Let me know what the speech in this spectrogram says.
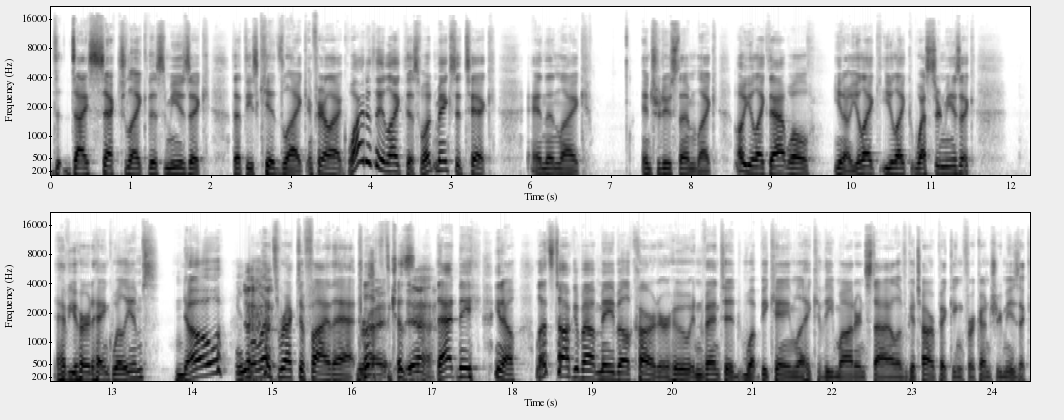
d- dissect like this music that these kids like, and figure out like why do they like this? What makes it tick? And then like introduce them like, oh, you like that? Well, you know, you like you like Western music. Have you heard Hank Williams? No. Well, let's rectify that Right. because Yeah. that need you know. Let's talk about Maybelle Carter, who invented what became like the modern style of guitar picking for country music.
